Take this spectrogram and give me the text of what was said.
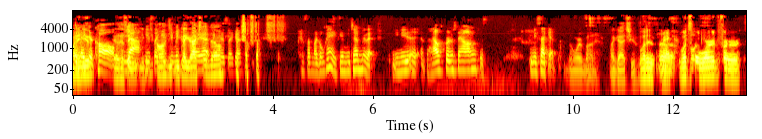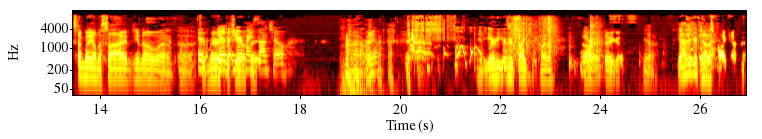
need to make you? your call? Yeah, I was Yeah, gonna say, you- you he's like, call? did you You- make you got your your call accent yet? Because I guess, because I'm like, okay, give me ten minutes. You need it. The house burns down. Just give me a second. Don't worry about it. I got you. What is uh, Right. what's the word for somebody on the side? You know, uh, uh, if you're married, you're the, you you're have my a- Sancho. All right. Yeah, you're you're her side chick, Harley. All right, there you go. Yeah. Yeah. How does your Yeah, this podcast. man.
